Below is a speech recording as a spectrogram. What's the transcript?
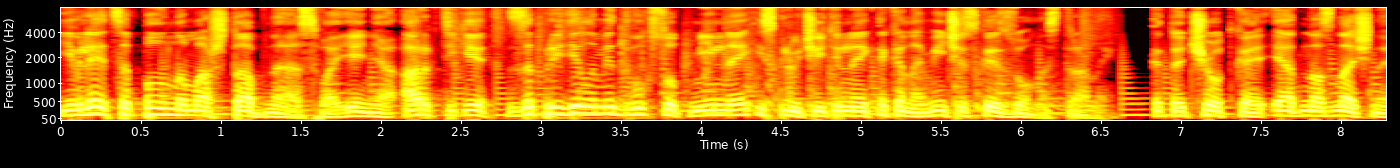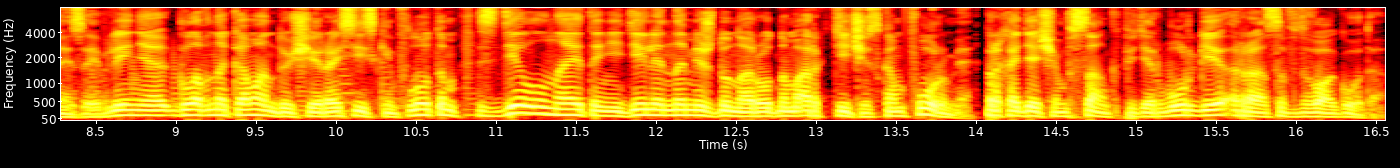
является полномасштабное освоение Арктики за пределами 200-мильной исключительной экономической зоны страны. Это четкое и однозначное заявление главнокомандующий российским флотом сделал на этой неделе на Международном арктическом форуме, проходящем в Санкт-Петербурге раз в два года.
